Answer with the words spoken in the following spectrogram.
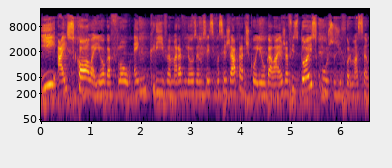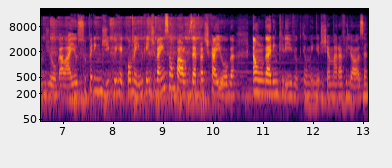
E a escola Yoga Flow é incrível, é maravilhosa. Eu não sei se você já praticou yoga lá. Eu já fiz dois cursos de formação de yoga lá e eu super indico e recomendo. Quem estiver em São Paulo quiser praticar yoga, é um lugar incrível, que tem uma energia maravilhosa.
